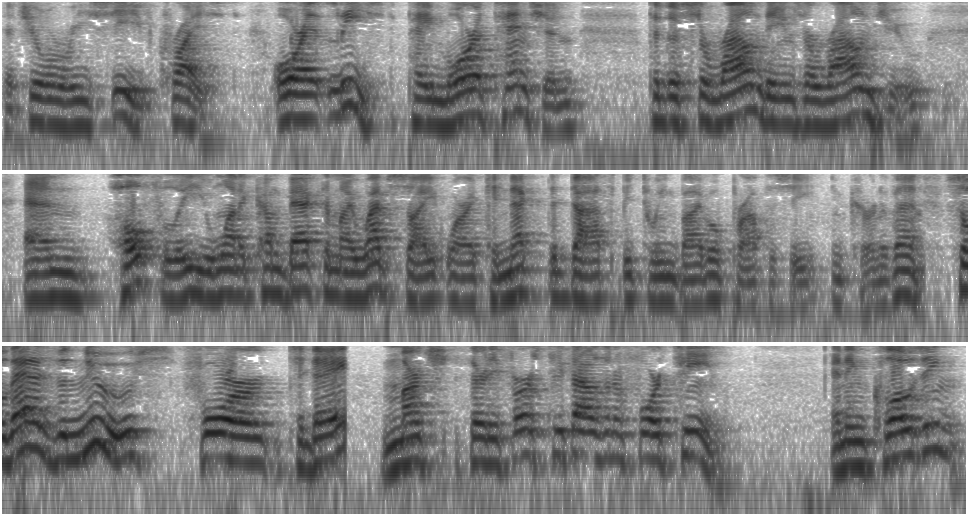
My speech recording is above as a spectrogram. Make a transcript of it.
that you'll receive Christ, or at least pay more attention to the surroundings around you. And hopefully, you want to come back to my website where I connect the dots between Bible prophecy and current events. So, that is the news for today. March 31st, 2014. And in closing,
